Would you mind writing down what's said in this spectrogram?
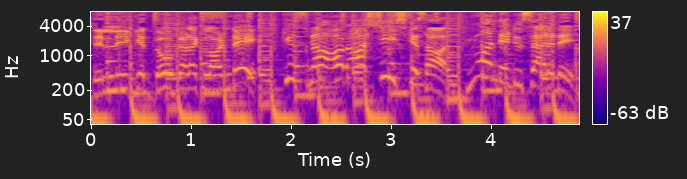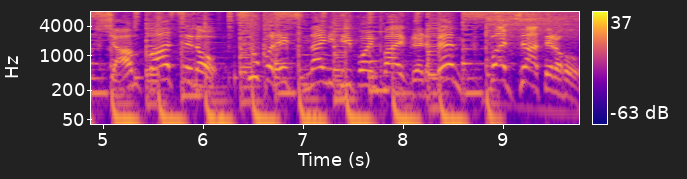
दिल्ली के दो कड़क लॉन्डे कृष्णा और आशीष के साथ। मंडे टू सैटरडे शाम पाँच से नौ। सुपर हिट्स 93.5 रेड एफएम बजाते रहो।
